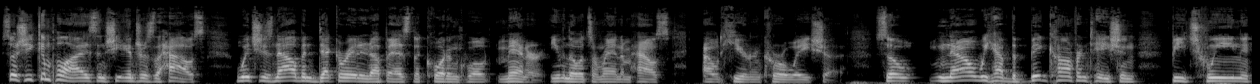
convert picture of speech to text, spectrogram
So she complies and she enters the house, which has now been decorated up as the quote unquote manor, even though it's a random house out here in Croatia. So now we have the big confrontation between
